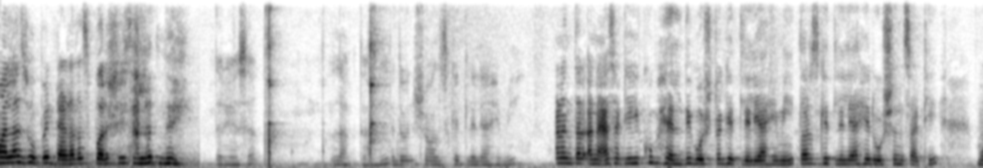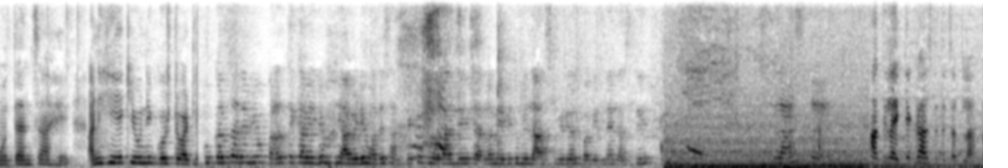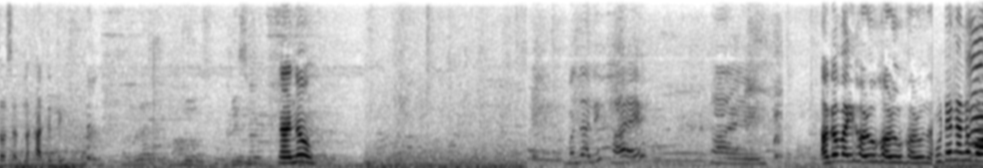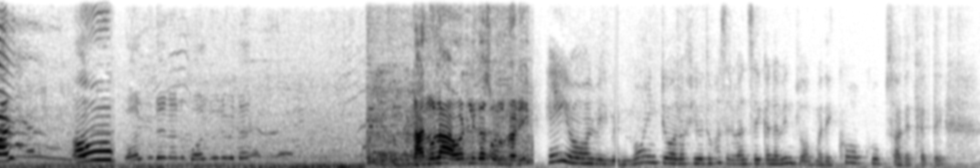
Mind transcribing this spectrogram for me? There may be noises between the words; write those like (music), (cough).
मला झोपेत डॅडाचा स्पर्शही चालत नाही. तर हे असं लागतं दोन शॉल्स घेतलेले आहे मी. त्यानंतर अनायासाठी ही खूप हेल्दी गोष्ट घेतलेली आहे मी. तर्स घेतलेली आहे रोशनसाठी. मोत्यांचं आहे. आणि ही एक युनिक गोष्ट वाटली. कुकरचा रिव्ह्यू परत एका व्हिडिओ या व्हिडिओमध्ये सांगते. खूप लोकांनी विचारलं. मे बी तुम्ही लास्ट व्हिडिओज बघितले नसतील. लास्ट हा तिला एक एक घास दे त्याच्यातला डोस्यातला. खाते ती. नाही नो मजा आली? हाय हाय अगं बाई हळू हळू हळू ना. कुठे नानू बॉल? ओ बॉल कुठे नानू? बॉल घेऊन ये बेटा. नानूला आवडली का सोलकडी हे all very good morning to all of you तुम्हा सर्वांचं एका नवीन ब्लॉगमध्ये खूप खूप स्वागत करते.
